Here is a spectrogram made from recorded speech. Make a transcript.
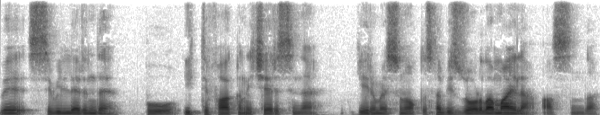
ve sivillerin de bu ittifakın içerisine girmesi noktasında bir zorlamayla aslında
